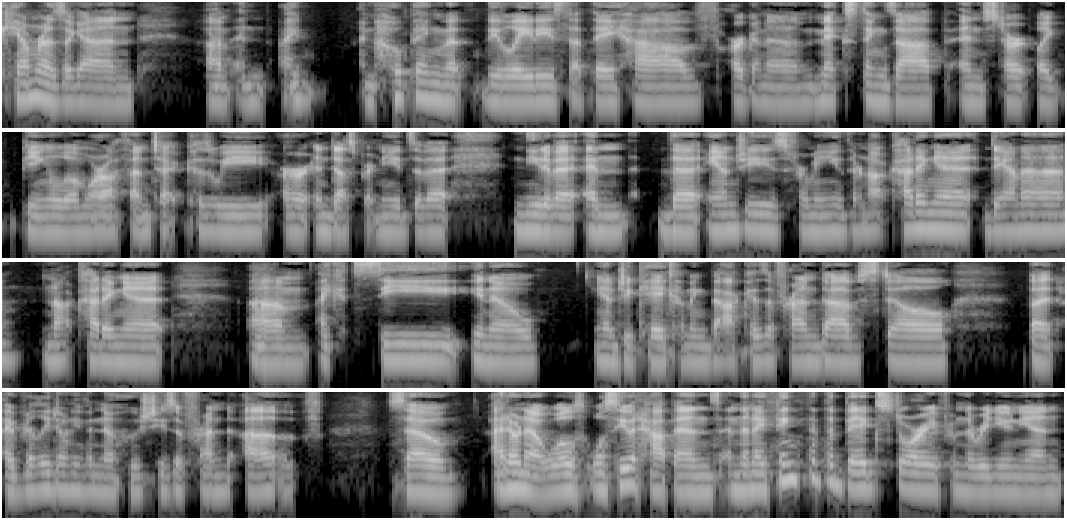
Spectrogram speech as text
cameras again, um, and I I'm hoping that the ladies that they have are gonna mix things up and start like being a little more authentic because we are in desperate needs of it, need of it. And the Angies for me, they're not cutting it. Dana not cutting it. Um, I could see, you know, Angie K coming back as a friend of still, but I really don't even know who she's a friend of. So I don't know. We'll we'll see what happens. And then I think that the big story from the reunion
